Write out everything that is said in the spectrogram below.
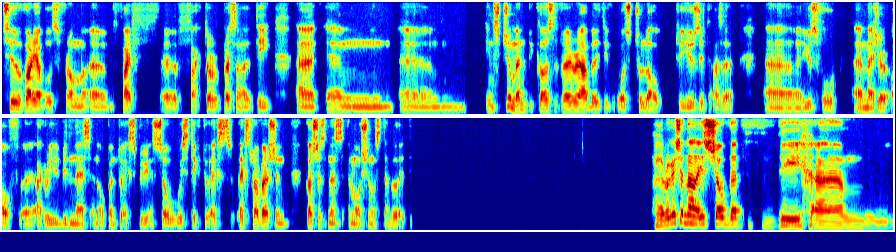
two variables from uh, five uh, factor personality uh, um, um, instrument because the variability was too low to use it as a uh, useful uh, measure of agreeableness and open to experience. So we stick to ex extraversion, consciousness, emotional stability. Uh, regression analysis showed that the um,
